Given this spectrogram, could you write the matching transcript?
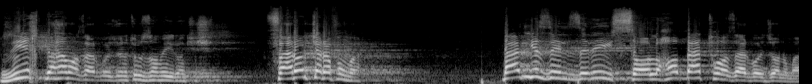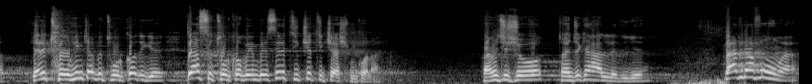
ریخت به هم آذربایجان. تو روزنامه ایران کشید. فرار کرد اونور. بعد یه زلزله سالها بعد تو آذربایجان اومد. یعنی توهین کرد به ترکا دیگه. دست ترکا به این برسه تیکه تیکش می‌کنن. فهمی چی شد؟ تا اینجا که حل دیگه. بعد رفت اومد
